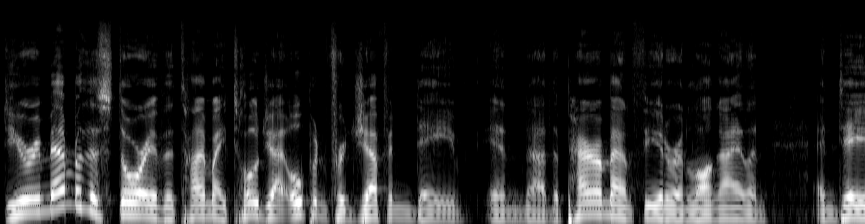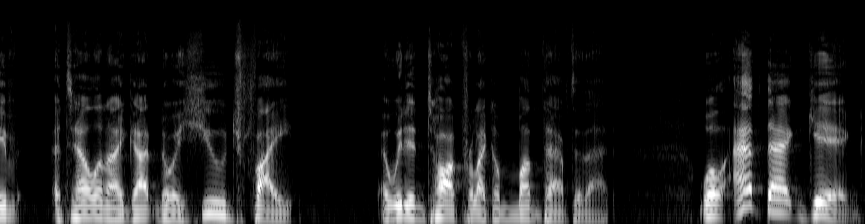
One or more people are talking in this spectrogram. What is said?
Do you remember the story of the time I told you I opened for Jeff and Dave in uh, the Paramount Theater in Long Island, and Dave Attell and I got into a huge fight, and we didn't talk for like a month after that? Well, at that gig,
